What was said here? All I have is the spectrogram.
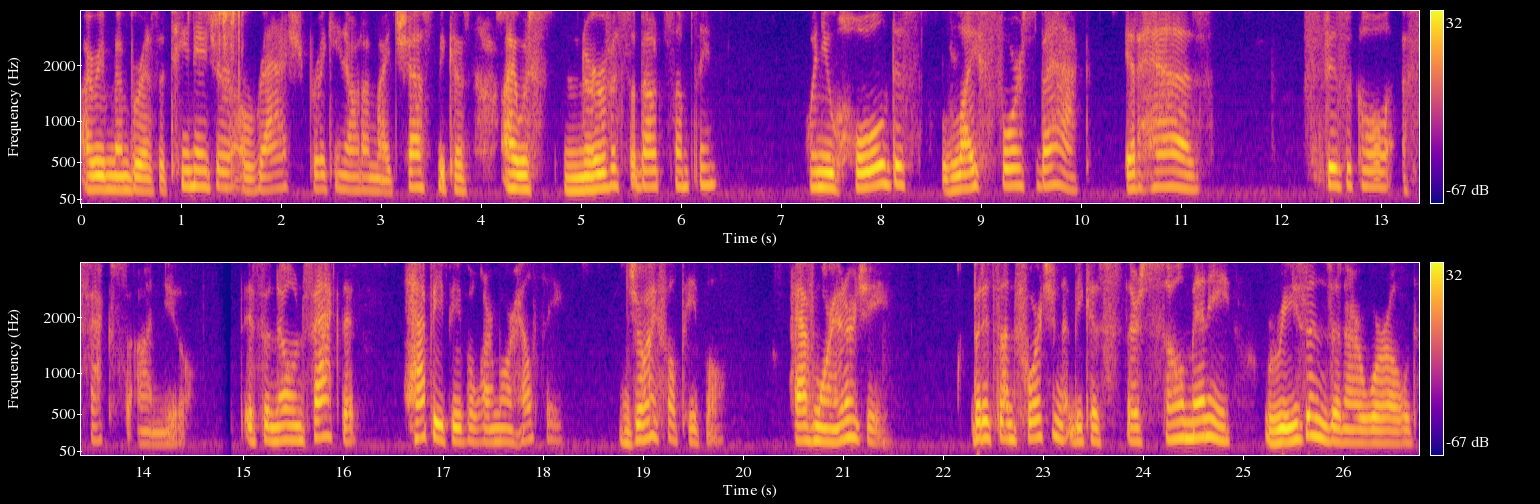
I remember as a teenager a rash breaking out on my chest because I was nervous about something. When you hold this life force back, it has physical effects on you. It's a known fact that happy people are more healthy, joyful people have more energy. But it's unfortunate because there's so many reasons in our world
